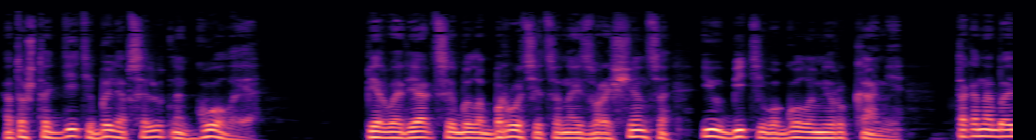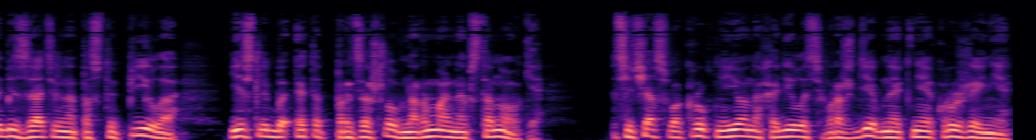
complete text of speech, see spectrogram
А то, что дети были абсолютно голые – Первой реакцией было броситься на извращенца и убить его голыми руками. Так она бы обязательно поступила, если бы это произошло в нормальной обстановке. Сейчас вокруг нее находилось враждебное к ней окружение,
